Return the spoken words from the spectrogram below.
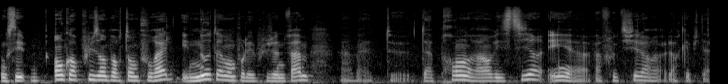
Donc c'est encore plus important pour elles, et notamment pour les plus jeunes femmes, euh, bah, d'apprendre à investir et à faire fructifier leur, capital.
